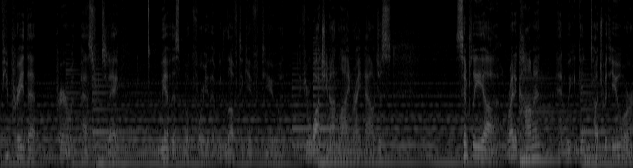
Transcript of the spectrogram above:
If you prayed that prayer with Pastor today, we have this book for you that we'd love to give to you. And if you're watching online right now, just simply uh, write a comment and we can get in touch with you. Or,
